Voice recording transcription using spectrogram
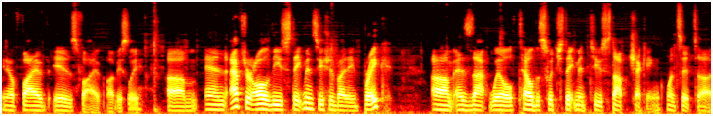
you know, 5 is 5, obviously. Um, and after all of these statements, you should write a break, um, as that will tell the switch statement to stop checking once it uh,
